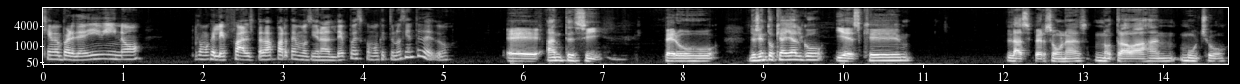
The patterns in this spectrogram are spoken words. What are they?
que me parece divino, como que le falta la parte emocional de pues como que tú no sientes eso. Eh, antes sí, pero yo siento que hay algo y es que las personas no trabajan mucho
